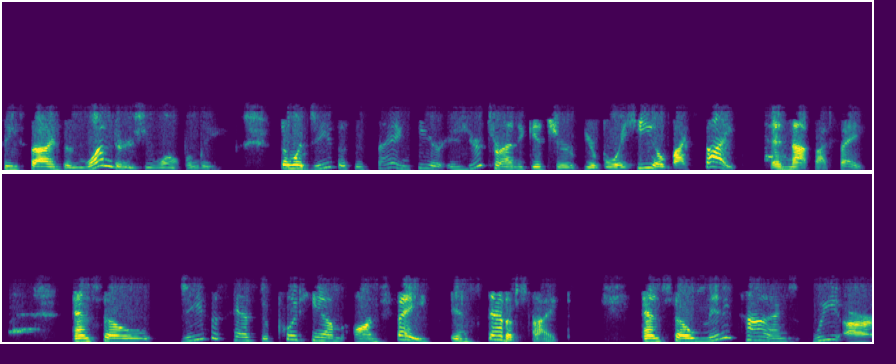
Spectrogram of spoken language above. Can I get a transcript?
see signs and wonders, you won't believe." So what Jesus is saying here is you're trying to get your your boy healed by sight and not by faith. And so Jesus has to put him on faith instead of sight. And so many times we are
